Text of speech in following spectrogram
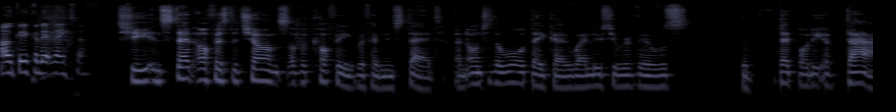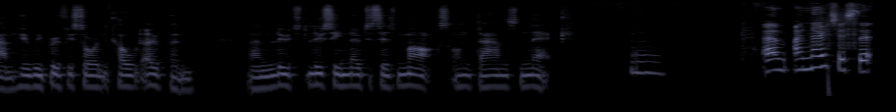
I'll Google it later. She instead offers the chance of a coffee with him instead, and onto the ward they go, where Lucy reveals the dead body of Dan, who we briefly saw in the cold open, and Lu- Lucy notices marks on Dan's neck. Mm. Um, I noticed that,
